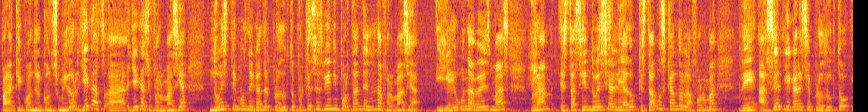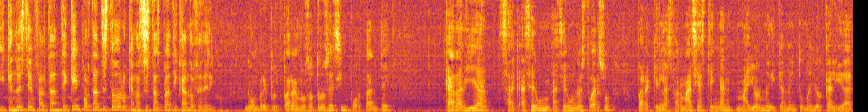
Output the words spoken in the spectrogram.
para que cuando el consumidor llega a, llegue a su farmacia no estemos negando el producto, porque eso es bien importante en una farmacia. Y eh, una vez más, RAM está siendo ese aliado que está buscando la forma de hacer llegar ese producto y que no esté en faltante. Qué importante es todo lo que nos estás platicando, Federico. No, hombre, pues para nosotros es importante cada día hacer un, hacer un esfuerzo para que las farmacias tengan mayor medicamento, mayor calidad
